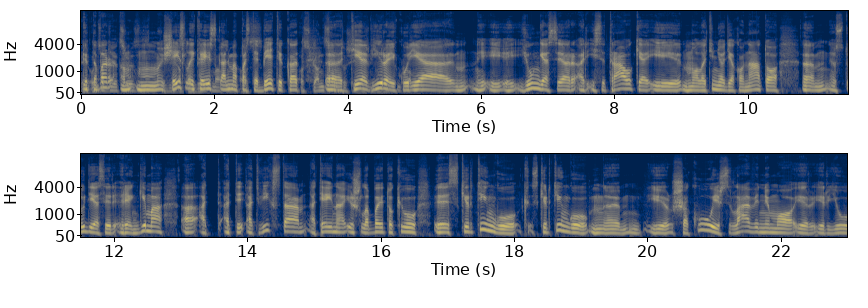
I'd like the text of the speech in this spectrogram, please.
Ir dabar šiais laikais galime pastebėti, kad e, tie vyrai, kurie jungiasi ar, ar įsitraukia į nuolatinio diekonato studijas ir rengimą, atvyksta, ateina iš labai tokių e, skirtingų, skirtingų šakų, išsilavinimo ir, ir, jų,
